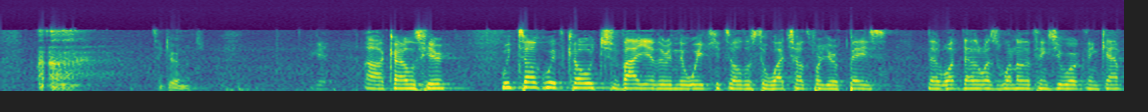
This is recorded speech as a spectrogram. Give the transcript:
Thank you very much. Okay, uh, Carlos here. We talked with Coach Valle during the week. He told us to watch out for your pace. That what that was one of the things you worked in camp.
